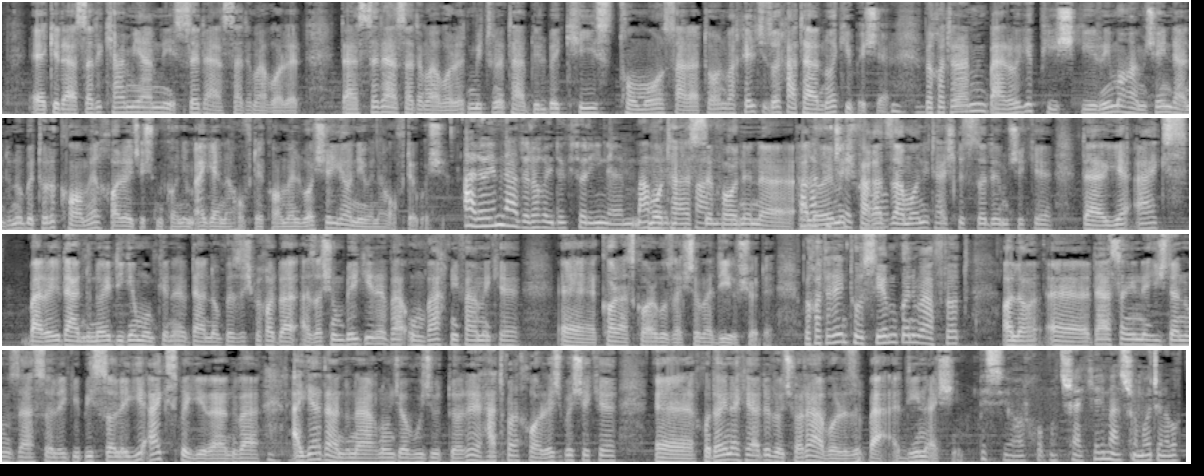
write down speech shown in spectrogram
که درصد کمی هم نیست سه درصد موارد در سه درصد موارد می‌تونه تبدیل به کیست تومور سرطان و خیلی چیزهای خطرناکی بشه. به خاطر همین برای پیشگیری ما همیشه این دندون رو به طور کامل خارجش می‌کنیم اگر نهفته کامل باشه یا نیمه نهفته باشه. علائم نداره آقای دکتر این متاسفانه نه. علائمش فقط زمانی تشخیص داده میشه که در یه عکس برای دندونای دیگه ممکنه دندان پزشک بخواد و ازشون بگیره و اون وقت می‌فهمه که کار از کار گذشته و دیر شده. به خاطر این توصیه می‌کنیم افراد حالا در سنین 18 19 سالگی 20 سالگی عکس بگیرن و اگر دندون عقل اونجا وجود داره حتما خارج بشه که خدای نکرده دچار عوارض بعدی نشیم. بسیار خوب متشکریم از شما جناب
